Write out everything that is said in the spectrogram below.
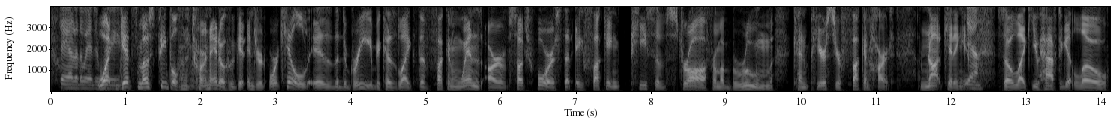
Stay out of the way of debris. What gets most people in a tornado who get injured or killed is the debris because like the fucking winds are of such force that a fucking piece of straw from a broom can pierce your fucking heart. I'm not kidding you. Yeah. So like you have to get low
